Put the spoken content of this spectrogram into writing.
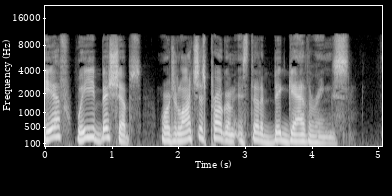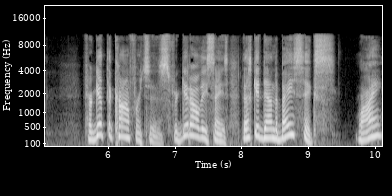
if we bishops were to launch this program instead of big gatherings, Forget the conferences. Forget all these things. Let's get down to basics. Why?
